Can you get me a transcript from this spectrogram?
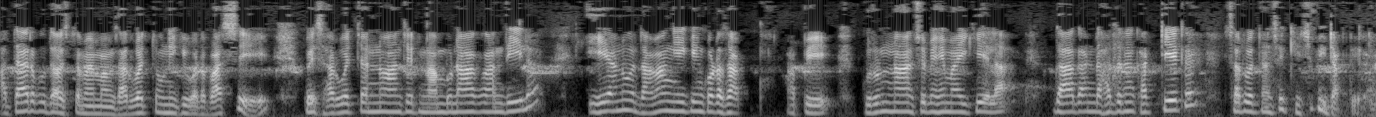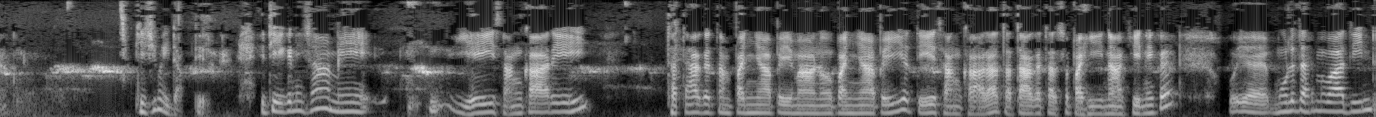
අතාරපු දවස් තමයි මම සරුවච්චුණේ කිව්වට පස්සේ ඔය සරුවච්චන් වහන්සේට නම්බුනාකම් දීලා ඒ අනුව තමන් ඒකෙන් කොටසක් අපේ ගුරුන්නාංශ මෙහෙමයි කියලා ගා ගන්න හදන කට්ටියට ਸਰවඥාංශ කිසිම ඉඩක් දෙන්නේ කිසිම ඉඩක් දෙන්නේ. ඉතින් ඒක නිසා මේ යේයි සංකාරේහි තථාගතම් පඤ්ඤාපේමානෝ පඤ්ඤාපේය තේ සංඛාරා තථාගතස්ස පහීනා කියන එක ඔය මූලධර්මවාදීන්ට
